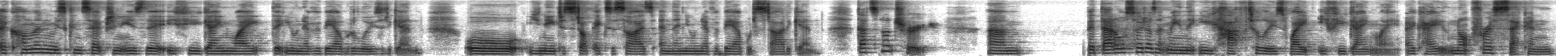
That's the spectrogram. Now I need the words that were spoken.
a common misconception is that if you gain weight that you'll never be able to lose it again or you need to stop exercise and then you'll never be able to start again that's not true um, but that also doesn't mean that you have to lose weight if you gain weight. Okay. Not for a second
